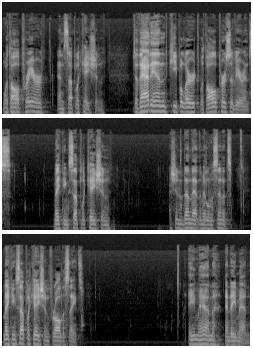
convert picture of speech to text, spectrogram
with all prayer and supplication. To that end, keep alert with all perseverance, making supplication. I shouldn't have done that in the middle of a sentence. Making supplication for all the saints. Amen and amen.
